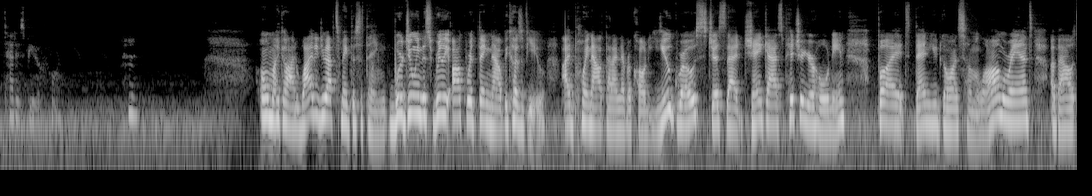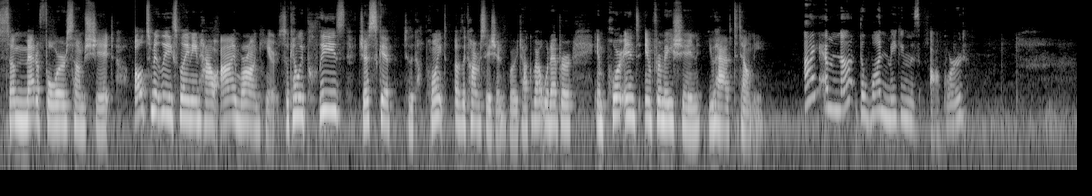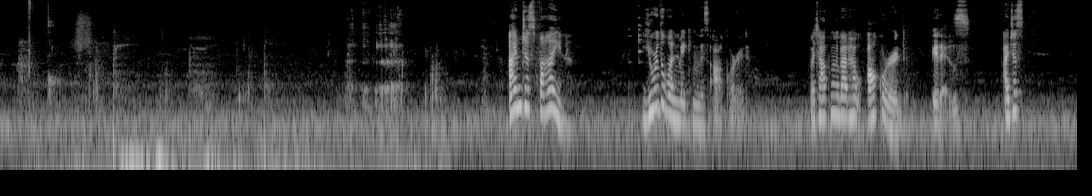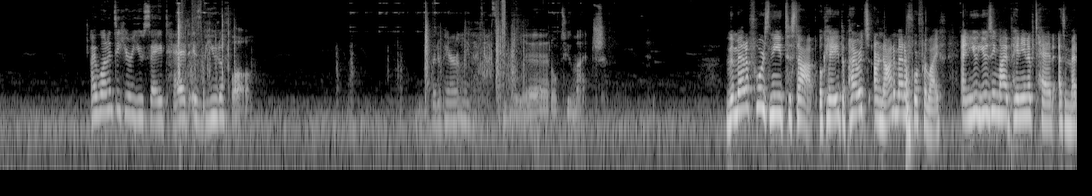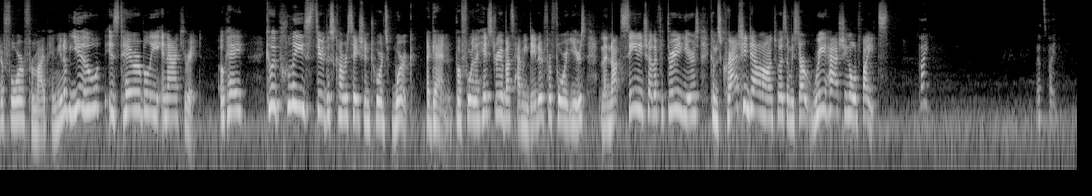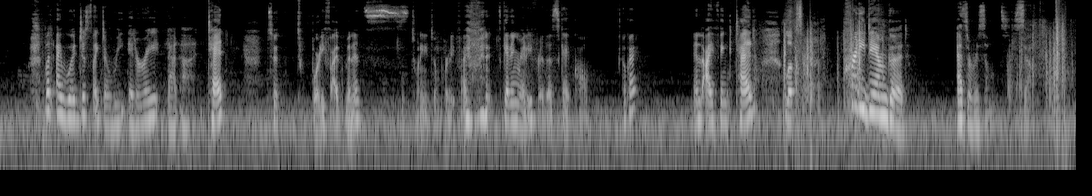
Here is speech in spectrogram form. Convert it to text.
Ted is beautiful. Hmm. Oh my god, why did you have to make this a thing? We're doing this really awkward thing now because of you. I'd point out that I never called you gross, just that jank ass picture you're holding. But then you'd go on some long rant about some metaphor or some shit, ultimately explaining how I'm wrong here. So can we please just skip to the point of the conversation where we talk about whatever important information you have to tell me? I am not the one making this awkward. I'm just fine. You're the one making this awkward by talking about how awkward it is. I just. I wanted to hear you say Ted is beautiful. But apparently that's asking a little too much. The metaphors need to stop, okay? The pirates are not a metaphor for life, and you using my opinion of Ted as a metaphor for my opinion of you is terribly inaccurate, okay? Can we please steer this conversation towards work again before the history of us having dated for four years and then not seeing each other for three years comes crashing down onto us and we start rehashing old fights? Fine. That's fine. But I would just like to reiterate that uh, Ted took 45 minutes, 20 to 45 minutes getting ready for this Skype call. Okay? And I think Ted looks pretty damn good as a result. So,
